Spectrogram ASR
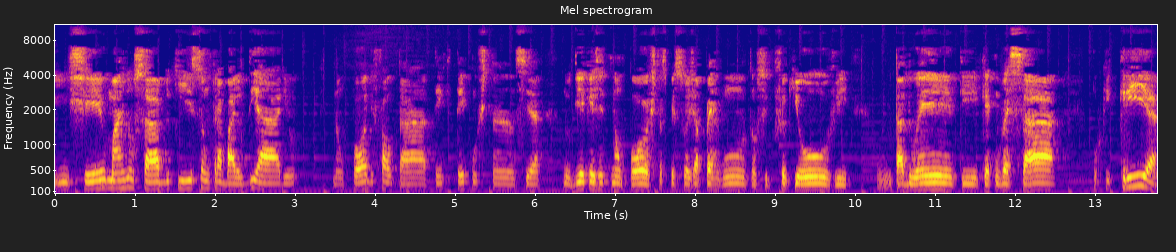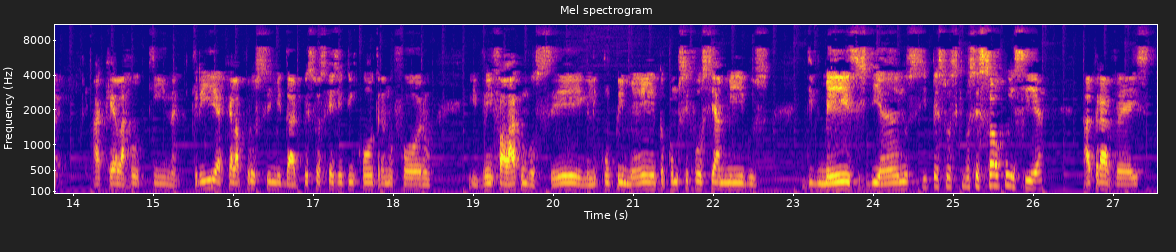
encheu, mas não sabe que isso é um trabalho diário, não pode faltar, tem que ter constância. No dia que a gente não posta, as pessoas já perguntam se foi que houve, está doente, quer conversar, porque cria aquela rotina, cria aquela proximidade. Pessoas que a gente encontra no fórum e vem falar com você, lhe cumprimentam como se fossem amigos de meses, de anos, e pessoas que você só conhecia através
